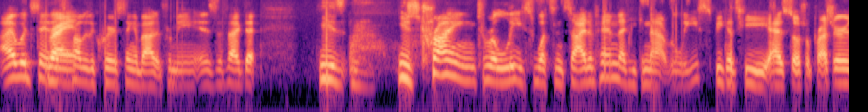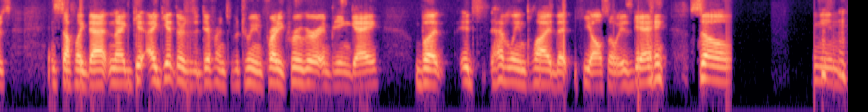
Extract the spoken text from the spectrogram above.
i would say that's Right. probably the queerest thing about it for me is the fact that he's he's trying to release what's inside of him that he cannot release because he has social pressures and stuff like that and i get i get there's a difference between freddy krueger and being gay but it's heavily implied that he also is gay. So, I mean,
